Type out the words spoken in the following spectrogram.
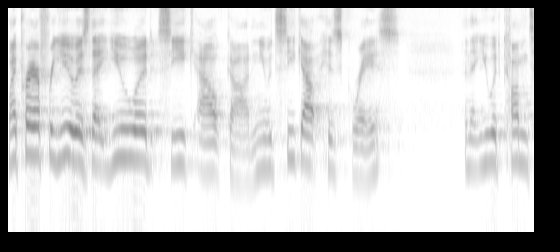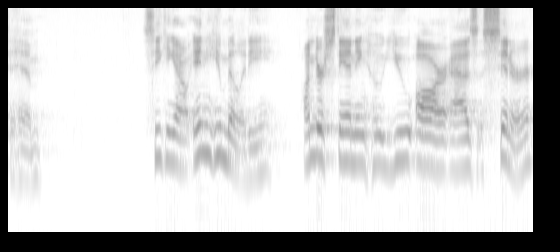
My prayer for you is that you would seek out God and you would seek out His grace and that you would come to Him, seeking out in humility, understanding who you are as a sinner,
